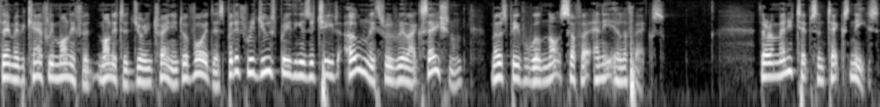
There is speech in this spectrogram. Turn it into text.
they may be carefully monitored, monitored during training to avoid this. But if reduced breathing is achieved only through relaxation, most people will not suffer any ill effects. There are many tips and techniques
